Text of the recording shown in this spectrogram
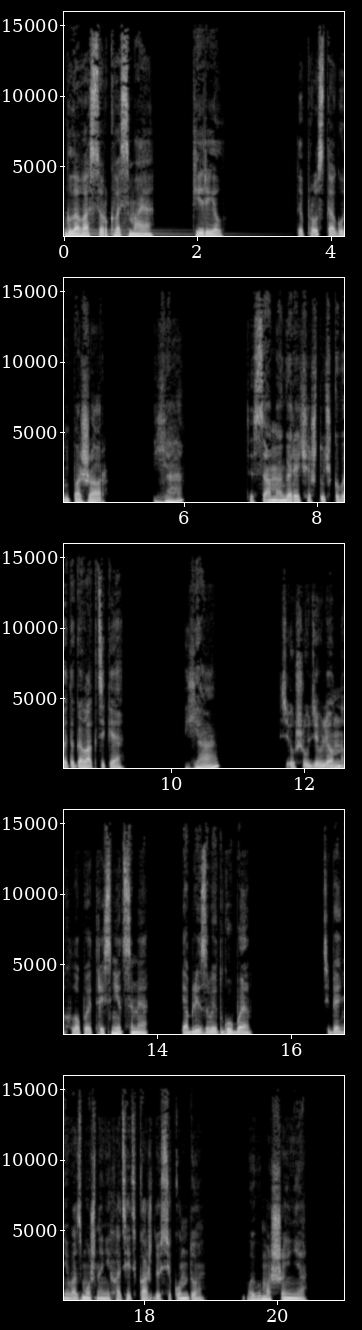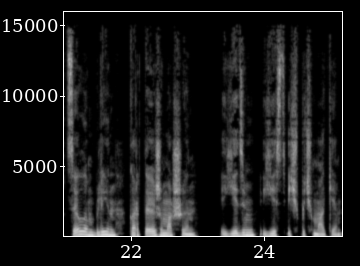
Глава 48. Кирилл. Ты просто огонь-пожар. Я? Ты самая горячая штучка в этой галактике. Я? Ксюша удивленно хлопает ресницами и облизывает губы. Тебя невозможно не хотеть каждую секунду. Мы в машине. В целом, блин, кортежи машин. И едем есть ичпочмаки.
